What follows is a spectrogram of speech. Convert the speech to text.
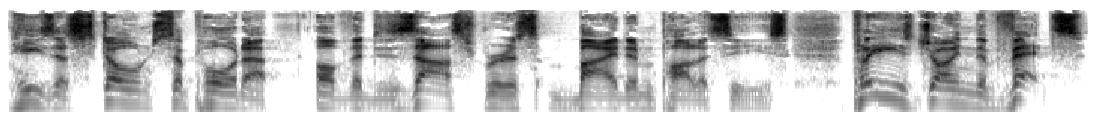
he's a staunch supporter of the disastrous Biden policies. Please join the vets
